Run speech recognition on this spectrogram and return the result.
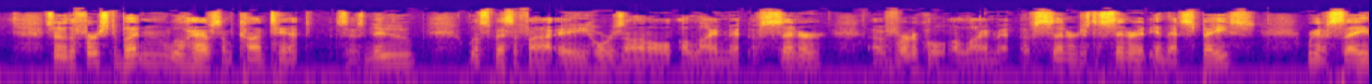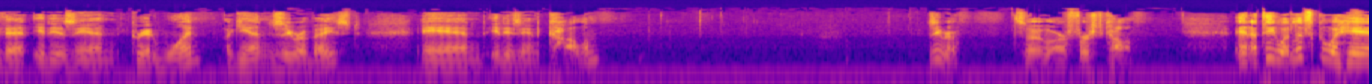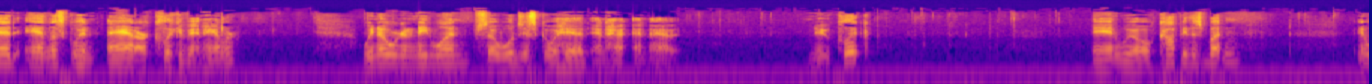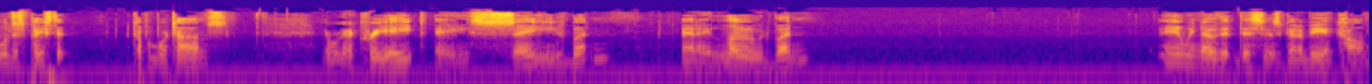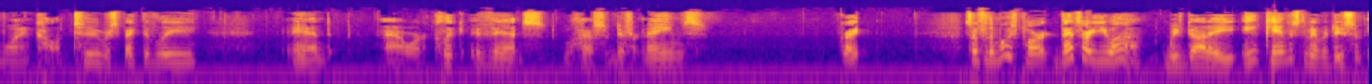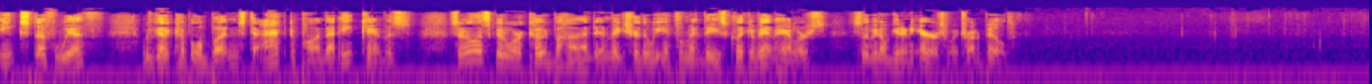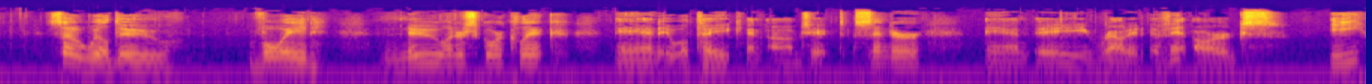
So the first button will have some content that says new. We'll specify a horizontal alignment of center, a vertical alignment of center, just to center it in that space. We're going to say that it is in grid 1, again, zero based, and it is in column 0. So our first column. And I'll tell you what, let's go ahead and let's go ahead and add our click event handler. We know we're going to need one, so we'll just go ahead and, and add it. New click. And we'll copy this button and we'll just paste it a couple more times. And we're going to create a save button and a load button. And we know that this is going to be in column 1 and column 2 respectively. And our click events will have some different names. Great. So for the most part, that's our UI. We've got a ink canvas to be able to do some ink stuff with. We've got a couple of buttons to act upon that ink canvas. So now let's go to our code behind and make sure that we implement these click event handlers so that we don't get any errors when we try to build. So we'll do void new underscore click and it will take an object sender and a routed event args e.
